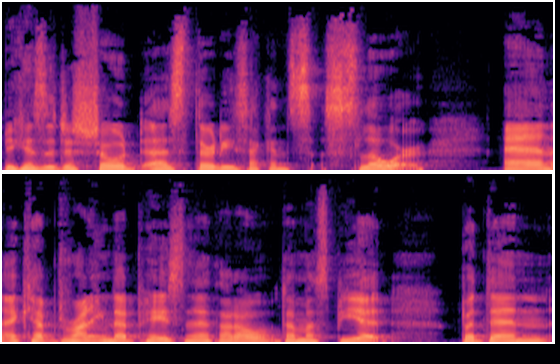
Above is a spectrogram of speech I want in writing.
because it just showed as 30 seconds slower. And I kept running that pace and I thought, oh, that must be it. But then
